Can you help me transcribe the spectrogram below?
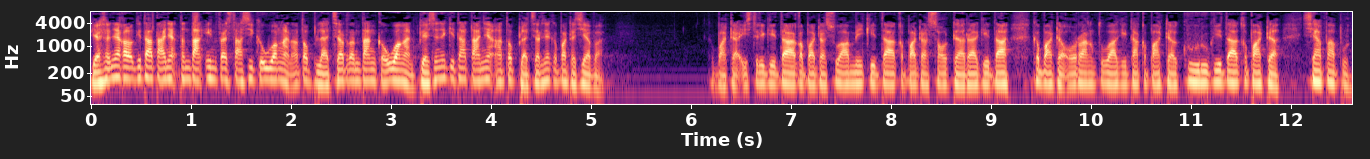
biasanya kalau kita tanya tentang investasi keuangan atau belajar tentang keuangan, biasanya kita tanya atau belajarnya kepada siapa? Kepada istri kita, kepada suami kita, kepada saudara kita, kepada orang tua kita, kepada guru kita, kepada siapa pun.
